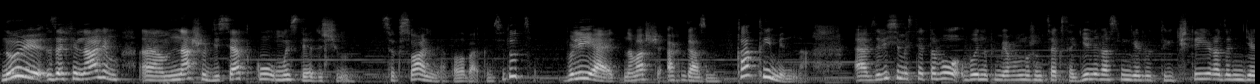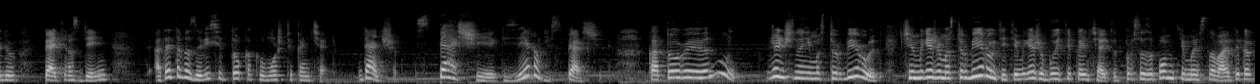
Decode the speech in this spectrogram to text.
Ну и за финалем э, нашу десятку мы следующим сексуальная половая конституция влияет на ваши оргазмы. Как именно? Э, в зависимости от того, вы, например, вам нужен секс один раз в неделю, три-четыре раза в неделю, пять раз в день, от этого зависит то, как вы можете кончать. Дальше. Спящие резервы, спящие, которые, ну, Женщина не мастурбирует. Чем реже мастурбируете, тем реже будете кончать. Вот просто запомните мои слова. Это как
